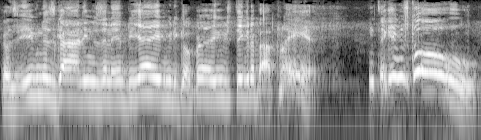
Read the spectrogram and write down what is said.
Because even this guy, he was in the NBA, go bro he was thinking about playing. He think it was cool.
